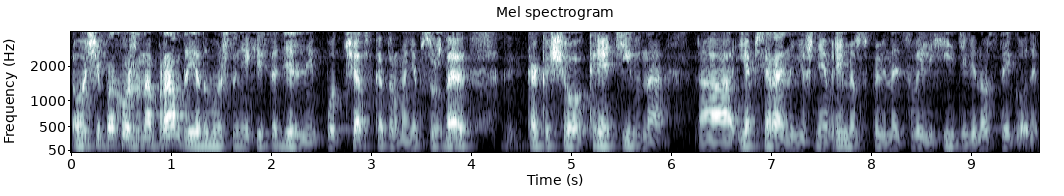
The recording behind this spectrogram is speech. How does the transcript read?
Очень похоже на правду. Я думаю, что у них есть отдельный подчат, в котором они обсуждают, как еще креативно э, и обсирая нынешнее время вспоминать свои лихие 90-е годы.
